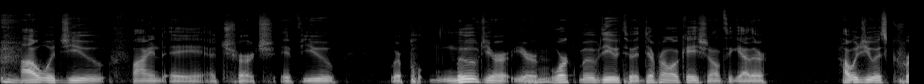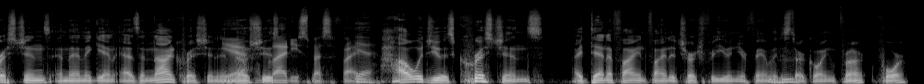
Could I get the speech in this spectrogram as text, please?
how would you find a, a church if you were pl- moved your your Mm-hmm. work moved you to a different location altogether? How would you as Christians and then again as a non-Christian in yeah. those I'm shoes, glad you specified. Yeah. how would you as Christians identify and find a church for you and your family Mm-hmm. to start going for, for?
